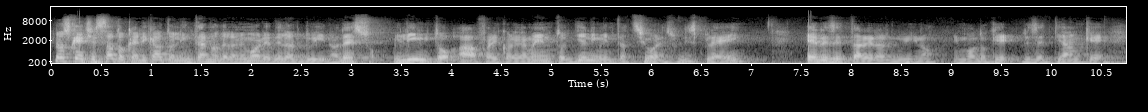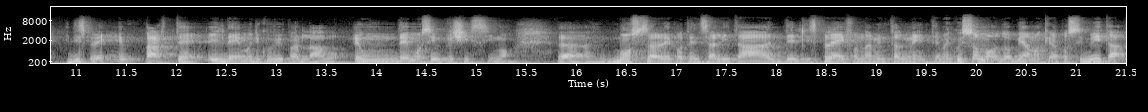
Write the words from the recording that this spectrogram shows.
Lo sketch è stato caricato all'interno della memoria dell'Arduino, adesso mi limito a fare il collegamento di alimentazione sul display e resettare l'Arduino in modo che resetti anche il display e parte il demo di cui vi parlavo. È un demo semplicissimo, eh, mostra le potenzialità del display fondamentalmente, ma in questo modo abbiamo anche la possibilità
